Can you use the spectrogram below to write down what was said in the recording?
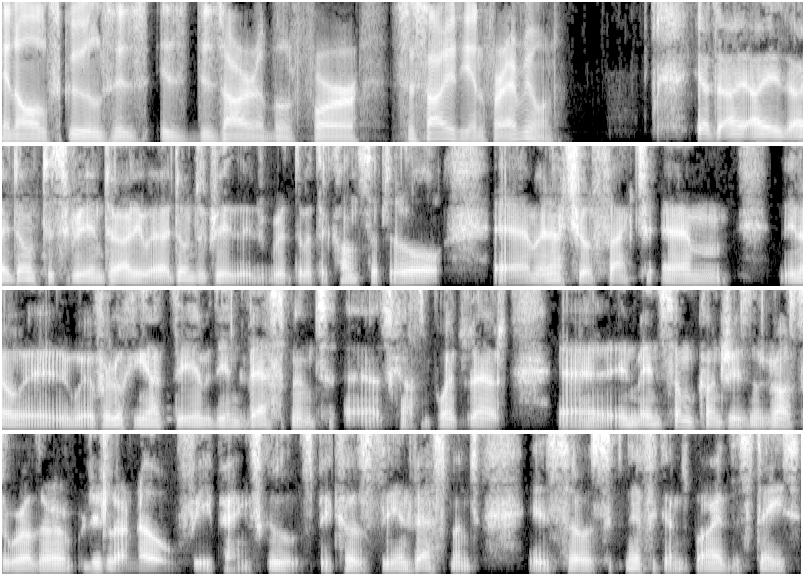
in all schools is is desirable for society and for everyone. Yeah, I, I, I, don't disagree entirely. I don't agree with, with the concept at all. Um, in actual fact, um, you know, uh, if we're looking at the the investment, uh, as Catherine pointed out, uh, in in some countries and across the world, there are little or no fee paying schools because the investment is so significant by the state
